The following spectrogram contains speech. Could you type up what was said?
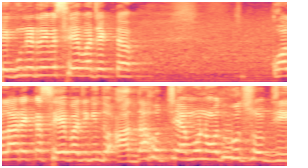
বেগুনের দেখবে শেপ আছে একটা। কলার একটা শেপ আছে, কিন্তু আদা হচ্ছে এমন অদ্ভুত সবজি,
